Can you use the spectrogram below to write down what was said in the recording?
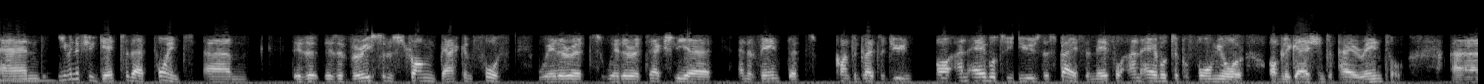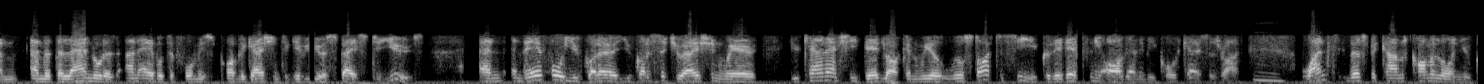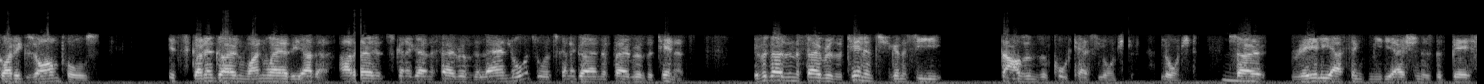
And even if you get to that point, um, there's a there's a very sort of strong back and forth whether it's whether it's actually a an event that contemplates that you are unable to use the space and therefore unable to perform your obligation to pay rental, um, and that the landlord is unable to perform his obligation to give you a space to use, and and therefore you've got a you've got a situation where you can actually deadlock, and we'll we'll start to see because there definitely are going to be court cases, right? Once this becomes common law and you've got examples it's going to go in one way or the other. Either it's going to go in the favor of the landlords or it's going to go in the favor of the tenants. If it goes in the favor of the tenants, you're going to see thousands of court cases launched. launched. Hmm. So really, I think mediation is the best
